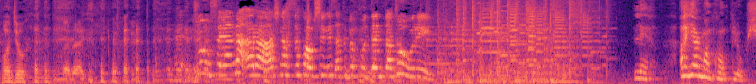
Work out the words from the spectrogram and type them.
Bonġu. Ġu, se naqra, għax naħseb hawn xi nies qed ibiħu d-dentaturi. Le, aħjar ma nkomplux.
